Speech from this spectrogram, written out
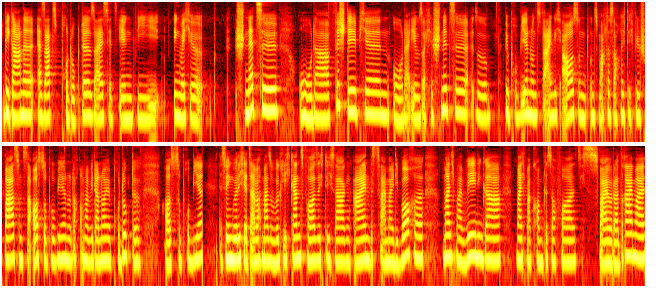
vegane Ersatzprodukte, sei es jetzt irgendwie irgendwelche Schnetzel oder Fischstäbchen oder eben solche Schnitzel. Also wir probieren uns da eigentlich aus und uns macht es auch richtig viel Spaß, uns da auszuprobieren und auch immer wieder neue Produkte auszuprobieren. Deswegen würde ich jetzt einfach mal so wirklich ganz vorsichtig sagen, ein bis zweimal die Woche, manchmal weniger, manchmal kommt es auch vor, dass ich zwei oder dreimal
